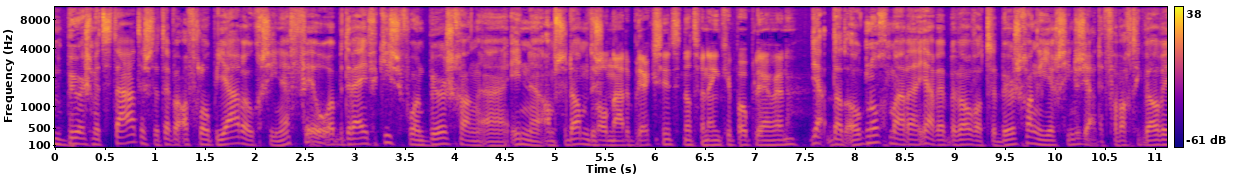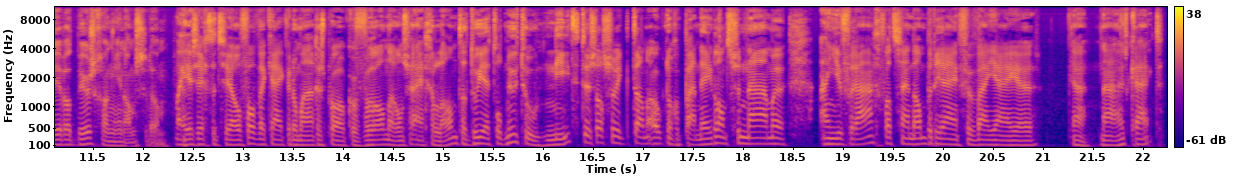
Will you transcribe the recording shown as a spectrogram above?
een beurs met status. Dat hebben we afgelopen jaren ook gezien. Hè. Veel bedrijven kiezen voor een beursgang uh, in uh, Amsterdam. Dus... Al na de brexit, dat we in één keer populair werden? Ja, dat ook nog. Maar uh, ja, we hebben wel wat beursgangen hier gezien. Dus ja, dan verwacht ik wel weer wat beursgangen in Amsterdam. Maar je zegt het zelf al, wij kijken normaal gesproken vooral naar ons eigen land. Dat doe jij tot nu toe niet. Dus als ik dan ook nog een paar Nederlandse namen aan je vraag... wat zijn dan bedrijven waar jij ja, naar uitkijkt?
